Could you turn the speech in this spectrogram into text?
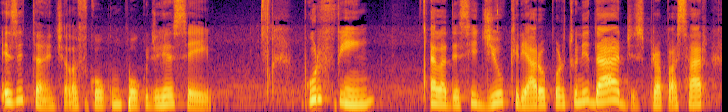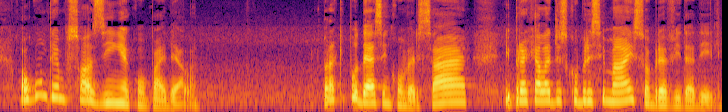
hesitante, ela ficou com um pouco de receio. Por fim, ela decidiu criar oportunidades para passar algum tempo sozinha com o pai dela para que pudessem conversar e para que ela descobrisse mais sobre a vida dele.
